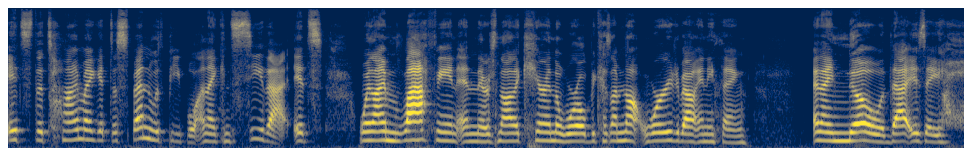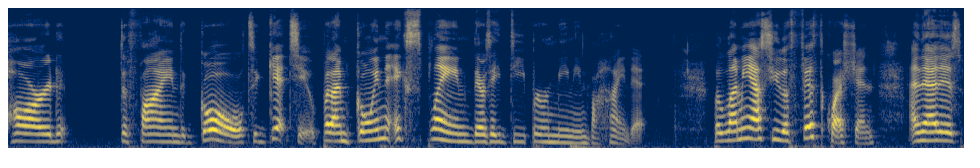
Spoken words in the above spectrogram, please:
It's the time I get to spend with people, and I can see that. It's when I'm laughing and there's not a care in the world because I'm not worried about anything. And I know that is a hard defined goal to get to, but I'm going to explain there's a deeper meaning behind it. But let me ask you the fifth question, and that is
